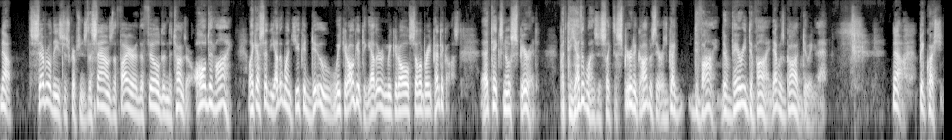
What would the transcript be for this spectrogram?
Now, several of these descriptions, the sounds, the fire, the filled, and the tongues are all divine. Like I said, the other ones you could do, we could all get together and we could all celebrate Pentecost. That takes no spirit. But the other ones, it's like the Spirit of God was there. It's divine. They're very divine. That was God doing that. Now, big question.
